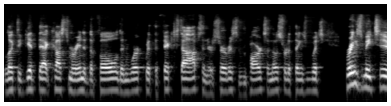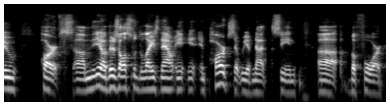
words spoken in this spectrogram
look to get that customer into the fold and work with the fixed ops and their service and parts and those sort of things. Which brings me to parts. Um, you know, there's also delays now in, in, in parts that we have not seen uh, before.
